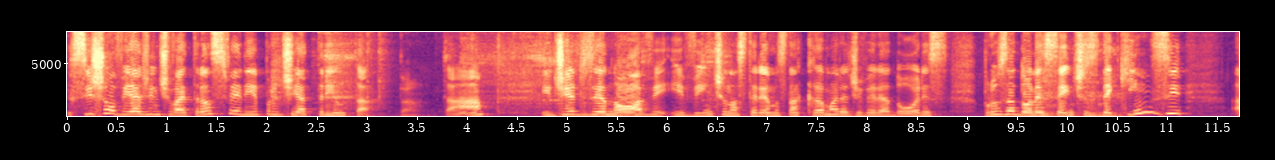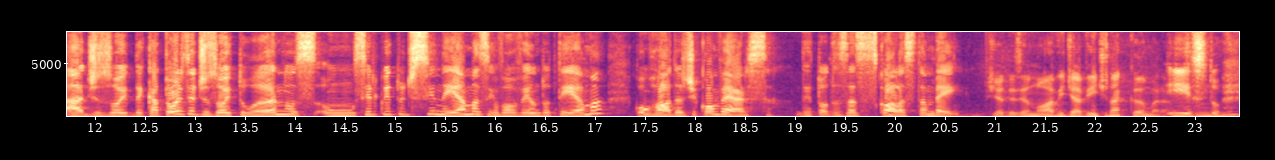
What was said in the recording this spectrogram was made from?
se chover a gente vai transferir para o dia 30. Tá. Tá? E dia 19 e 20 nós teremos na Câmara de Vereadores para os adolescentes de 15 a 18, de 14 a 18 anos, um circuito de cinemas envolvendo o tema com rodas de conversa de todas as escolas também. Dia 19 e dia 20 na Câmara. Isto. Uhum.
